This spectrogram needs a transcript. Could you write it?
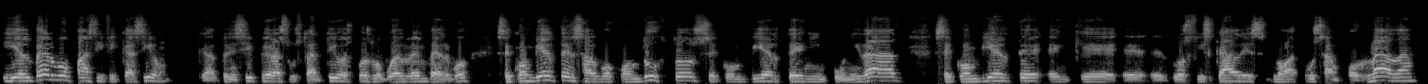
Y el verbo pacificación, que al principio era sustantivo, después lo vuelve en verbo, se convierte en salvoconductos, se convierte en impunidad, se convierte en que eh, eh, los fiscales no acusan por nada,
